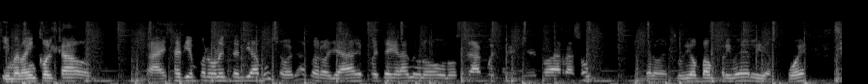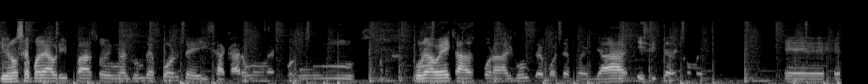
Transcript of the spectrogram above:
y me lo ha inculcado. A ese tiempo no lo entendía mucho, ¿verdad? Pero ya después de grande uno, uno se da cuenta que tiene toda razón, que los estudios van primero y después, si uno se puede abrir paso en algún deporte y sacar una, un, una beca por algún deporte, pues ya hiciste el comentario. Eh,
